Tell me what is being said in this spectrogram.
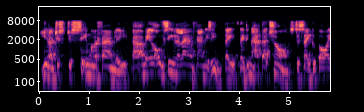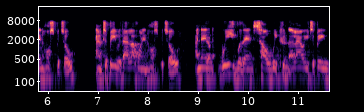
You know, just just sitting with a family. Uh, I mean, obviously, even allowing families in, they they didn't have that chance to say goodbye in hospital and to be with their loved one in hospital. And then yep. we were then told we couldn't allow you to be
